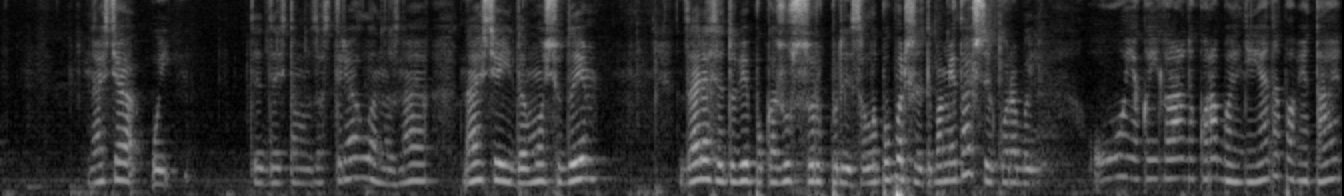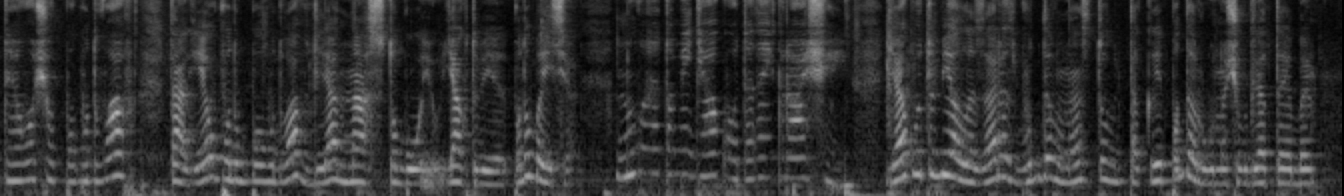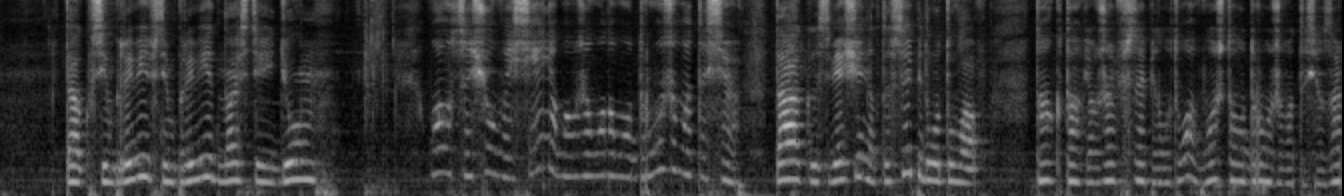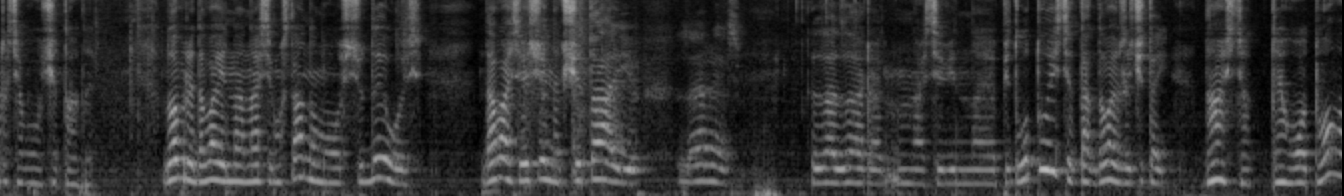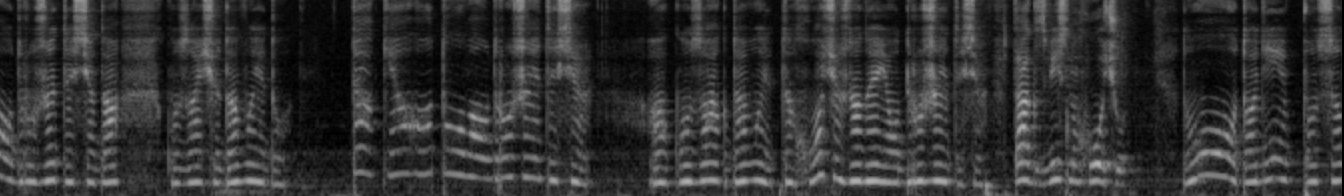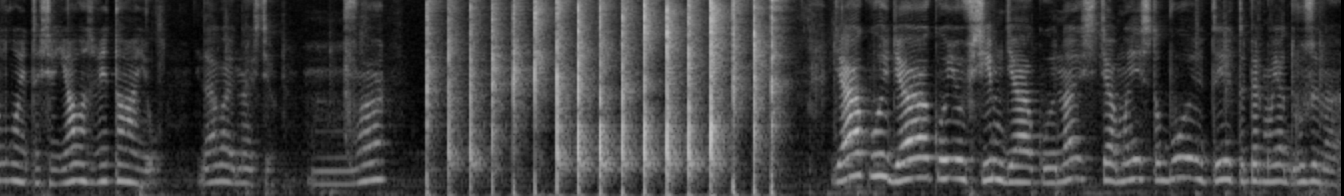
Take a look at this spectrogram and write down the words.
Настя, ой, ти десь там застрягла, не знаю. Настя, йдемо сюди. Зараз я тобі покажу сюрприз. Але по-перше, ти пам'ятаєш цей корабель? О, який гарний корабель, Ні, я не пам'ятаю, ти його що побудував? Так, я його побудував для нас з тобою. Як тобі подобається? Ну, вже тобі дякую, ти найкращий. Дякую тобі, але зараз буде у нас тут такий подаруночок для тебе. Так, всім привіт, всім привіт, Настя, йдемо. Вау, це що, весілля? Ми вже будемо одружуватися? Так, священник, ти все підготував? Так, так, я вже все підготував, можете одружуватися. Зараз я буду читати. Добре, давай на Насі ми станемо ось сюди ось. Давай, священник, читай. Зараз. За- Зараз Настя він е, підготується. Так, давай вже читай. Настя, ти готова одружитися на козачу Давиду? Так, я готова одружитися. А козак Давид, ти хочеш на неї одружитися? Так, звісно, хочу. Ну, тоді поцілуйтеся, я вас вітаю. Давай, Настя. Дякую, дякую, всім дякую. Настя, ми з тобою, ти тепер моя дружина.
